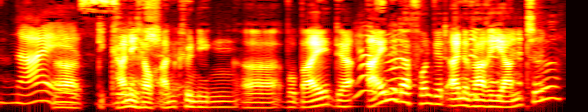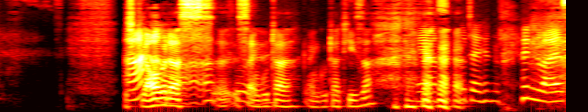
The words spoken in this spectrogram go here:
Nice. Äh, die kann ich auch schön. ankündigen. Äh, wobei der ja, eine davon wird eine Variante ich ah, glaube, das cool. Äh, ist ein guter, ein guter Teaser. Ja, ist ein guter Hin Hinweis.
